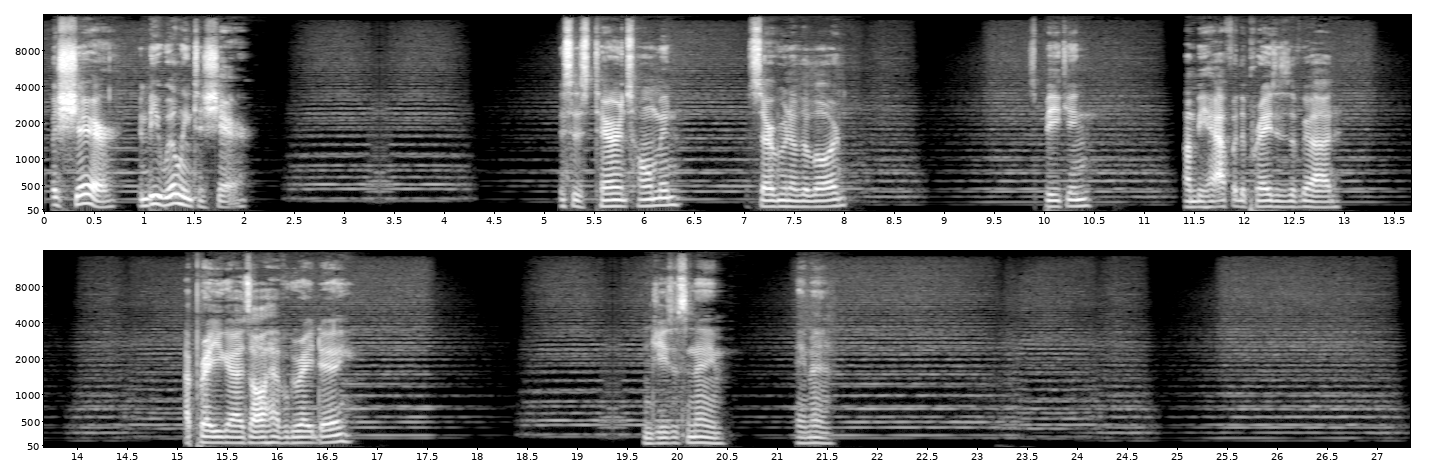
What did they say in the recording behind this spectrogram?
But share and be willing to share. This is Terrence Holman, servant of the Lord, speaking on behalf of the praises of God. I pray you guys all have a great day. In Jesus' name. Amen.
